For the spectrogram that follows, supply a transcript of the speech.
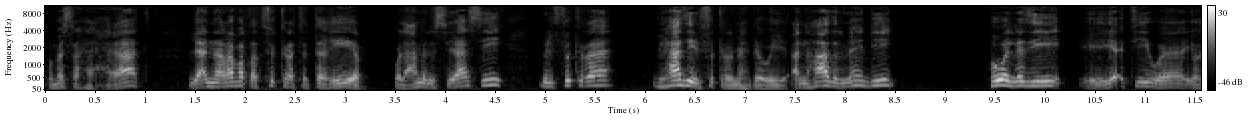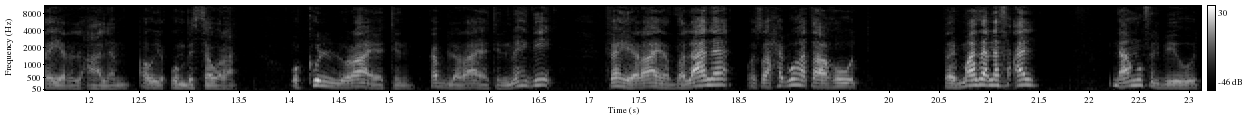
ومسرح الحياة لأن ربطت فكرة التغيير والعمل السياسي بالفكرة بهذه الفكرة المهدوية أن هذا المهدي هو الذي يأتي ويغير العالم أو يقوم بالثورة. وكل راية قبل راية المهدي فهي راية ضلالة وصاحبها طاغوت. طيب ماذا نفعل؟ ناموا في البيوت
